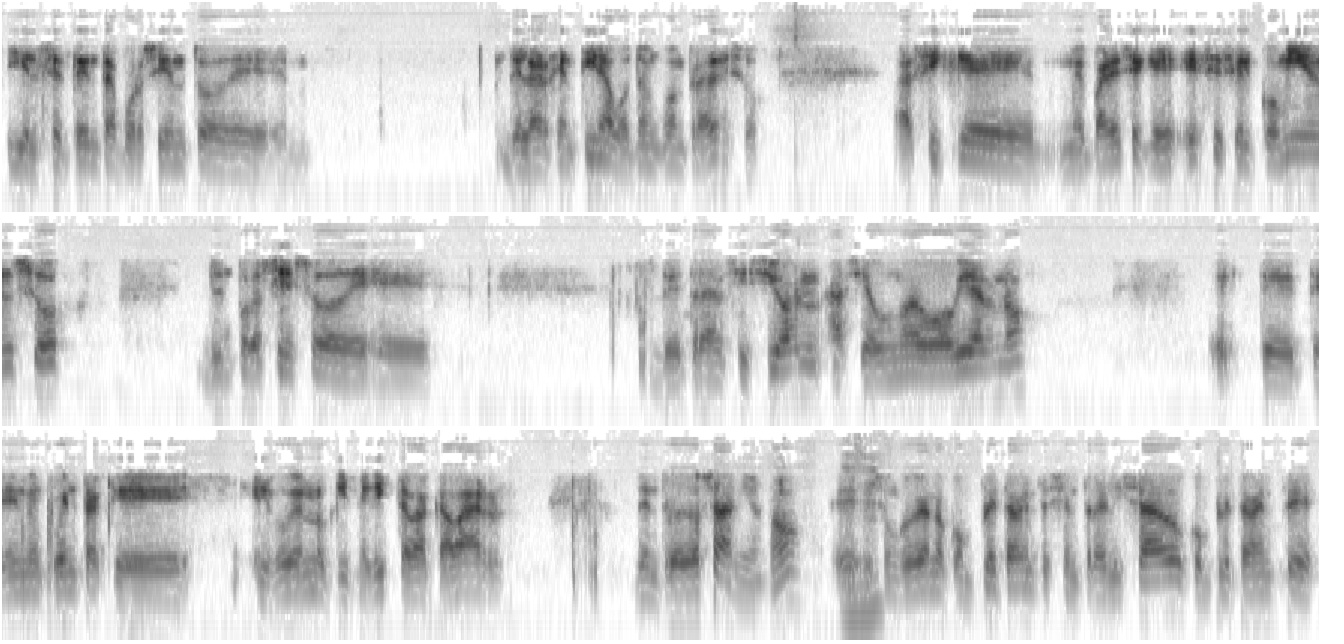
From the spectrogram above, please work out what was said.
y el 70% de, de la Argentina votó en contra de eso. Así que me parece que ese es el comienzo de un proceso de, de transición hacia un nuevo gobierno, este, teniendo en cuenta que el gobierno kirchnerista va a acabar dentro de dos años, ¿no? Uh -huh. Es un gobierno completamente centralizado, completamente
